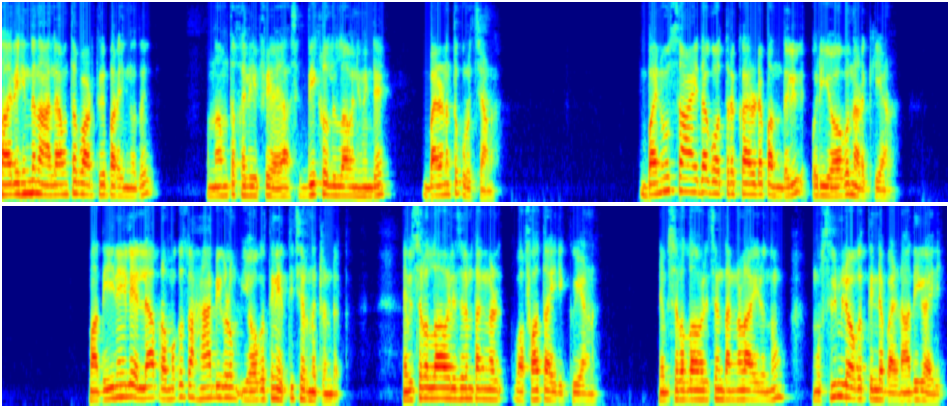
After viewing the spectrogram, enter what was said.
താരിഖിന്റെ നാലാമത്തെ പാഠത്തിൽ പറയുന്നത് ഒന്നാമത്തെ ഖലീഫയായ സിദ്ദീഖ് റലിള്ളാഹുവിന്റെ ഭരണത്തെക്കുറിച്ചാണ്. ബനു സായുധ ഗോത്രക്കാരുടെ പന്തലിൽ ഒരു യോഗം നടക്കുകയാണ്. മദീനയിലെ എല്ലാ പ്രമുഖ സഹാബികളും യോഗത്തിന് എത്തിച്ചേർന്നിട്ടുണ്ട്. നബി സല്ലല്ലാഹു അലൈഹി വസല്ലം തങ്ങൾ വഫാത്തായിരിക്കുകയാണ്. നബി സല്ലല്ലാഹു അലൈഹി വസല്ലം തങ്ങളായിരുന്നു മുസ്ലിം ലോകത്തിന്റെ ഭരണാധികാരി.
